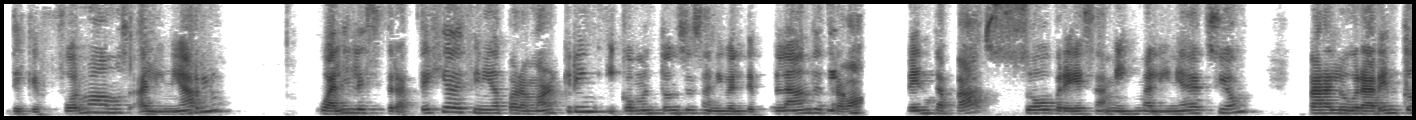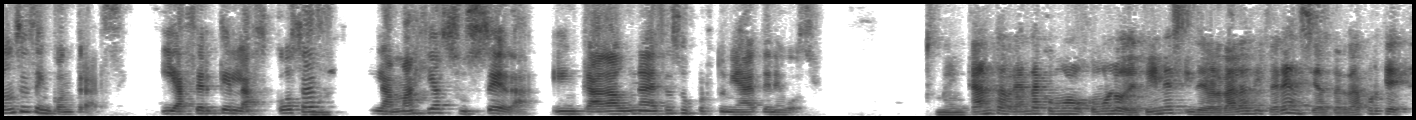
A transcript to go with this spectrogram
de qué forma vamos a alinearlo, cuál es la estrategia definida para marketing y cómo entonces a nivel de plan de trabajo, venta va sobre esa misma línea de acción para lograr entonces encontrarse y hacer que las cosas, la magia suceda en cada una de esas oportunidades de negocio. Me encanta, Brenda, cómo, cómo lo defines y de verdad las diferencias, ¿verdad? Porque,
